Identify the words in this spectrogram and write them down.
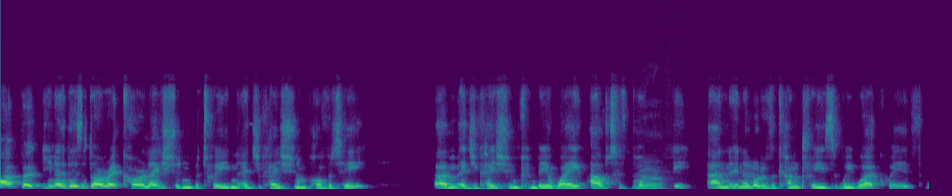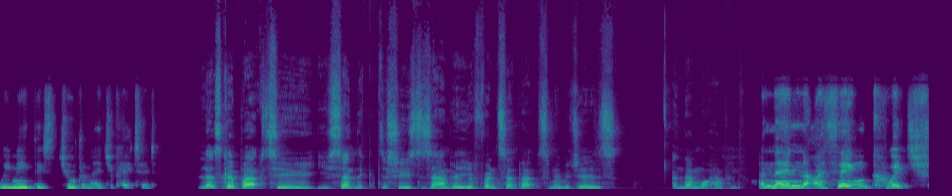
that, but you know, there's a direct correlation between education and poverty. Um, education can be a way out of poverty, yeah. and in a lot of the countries we work with, we need these children educated. Let's go back to you sent the, the shoes to Zambia. Your friend sent back some images, and then what happened? And then I think, which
